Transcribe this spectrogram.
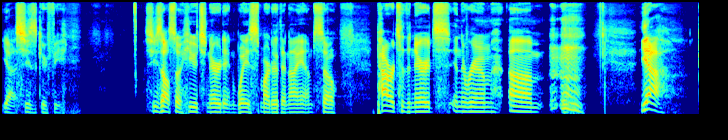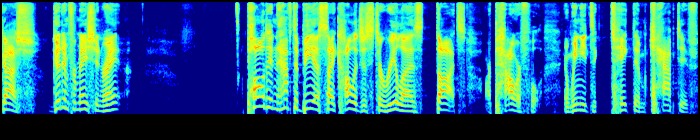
Yeah, she's goofy. She's also a huge nerd and way smarter than I am. So, power to the nerds in the room. Um, yeah, gosh, good information, right? Paul didn't have to be a psychologist to realize thoughts are powerful and we need to take them captive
